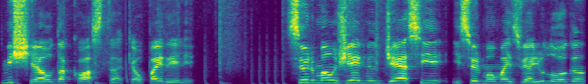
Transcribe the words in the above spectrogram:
Michel da Costa, que é o pai dele. Seu irmão gêmeo Jesse e seu irmão mais velho Logan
